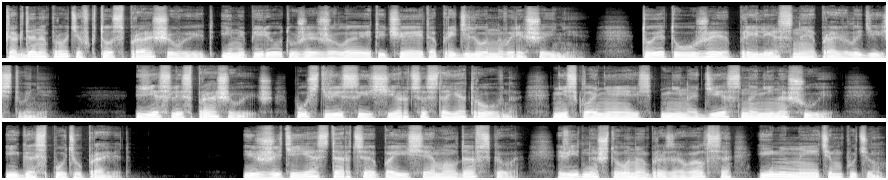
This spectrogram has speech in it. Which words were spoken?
Когда, напротив, кто спрашивает и наперед уже желает и чает определенного решения, то это уже прелестное правило действования. Если спрашиваешь, пусть весы сердца стоят ровно, не склоняясь ни на десно, ни на шуе, и Господь управит. Из жития старца Паисия Молдавского видно, что он образовался именно этим путем.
